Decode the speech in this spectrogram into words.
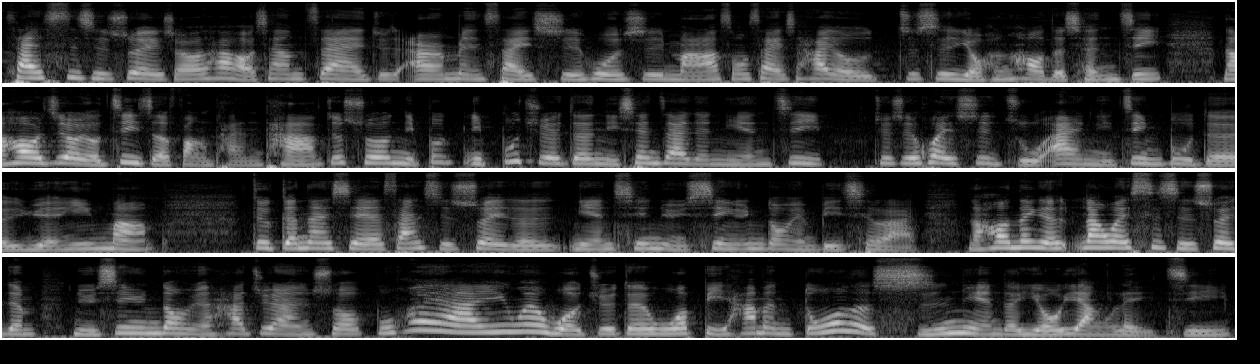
在四十岁的时候，她好像在就是 Ironman 赛事或者是马拉松赛事，她有就是有很好的成绩，然后就有记者访谈她，就说你不你不觉得你现在的年纪就是会是阻碍你进步的原因吗？就跟那些三十岁的年轻女性运动员比起来，然后那个那位四十岁的女性运动员，她居然说不会啊，因为我觉得我比他们多了十年的有氧累积，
